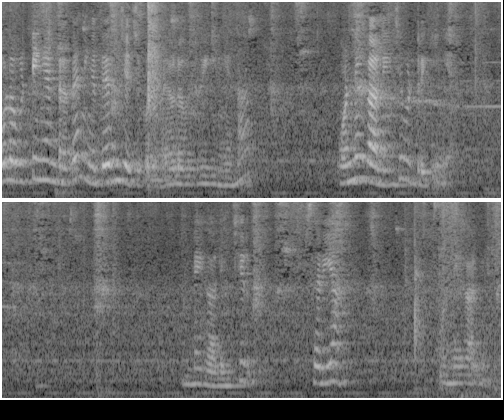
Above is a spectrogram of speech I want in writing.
எவ்வளோ விட்டீங்கன்றதை நீங்கள் தெரிஞ்சு வச்சுக்கொடுங்க எவ்வளோ விட்டுருக்கீங்கன்னா ஒன்றே கால் இன்ச்சு விட்டுருக்கீங்க. ஒன்றே கால் இன்ச்சு இருக்கு. சரியா? ஒன்றே கால் இன்ச்சு.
